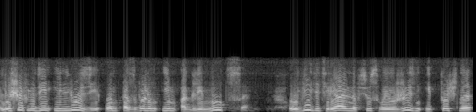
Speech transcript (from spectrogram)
лишив людей иллюзий, он позволил им оглянуться, увидеть реально всю свою жизнь, и точно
